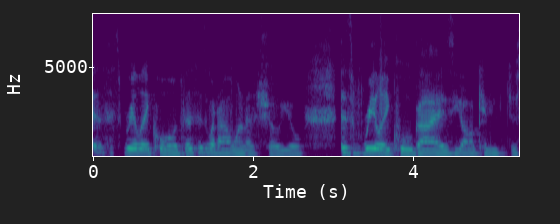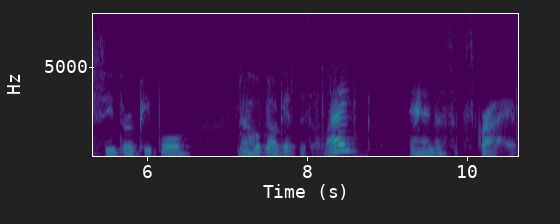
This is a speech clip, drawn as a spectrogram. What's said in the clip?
It's really cool. This is what I want to show you. It's really cool, guys. Y'all can just see through people. And I hope y'all get this a like and a subscribe.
